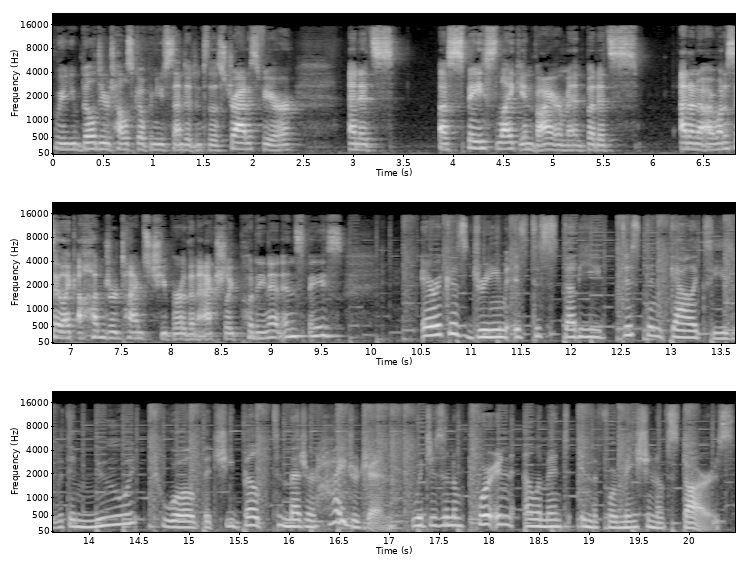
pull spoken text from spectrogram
where you build your telescope and you send it into the stratosphere, and it's a space like environment, but it's, I don't know, I want to say like a hundred times cheaper than actually putting it in space. Erica's dream is to study distant galaxies with a new tool that she built to measure hydrogen, which is an important element in the formation of stars.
